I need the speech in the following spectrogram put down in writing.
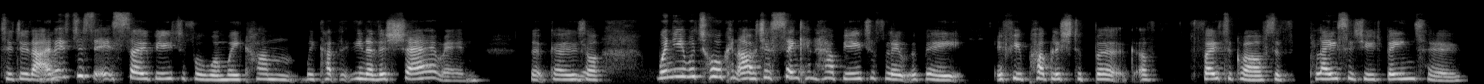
to do that and it's just it's so beautiful when we come we cut you know the sharing that goes yeah. on when you were talking, I was just thinking how beautiful it would be if you published a book of photographs of places you'd been to.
